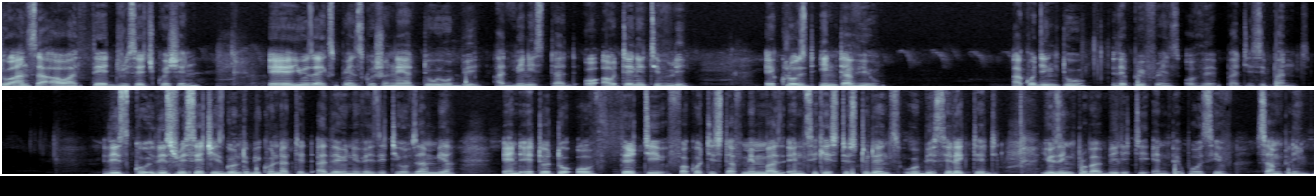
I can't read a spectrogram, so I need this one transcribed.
To answer our third research question, a user experience questionnaire too will be administered or alternatively a closed interview according to the preference of the participant. This, this research is going to be conducted at the University of Zambia and a total of 30 faculty staff members and 60 students will be selected using probability and purposive sampling.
